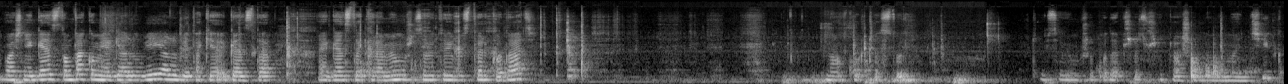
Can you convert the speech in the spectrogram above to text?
właśnie gęstą, taką jak ja lubię. Ja lubię takie gęste, e, gęste kremy. Muszę sobie tutaj lusterko dać. No kurczę, stój. Czyli sobie muszę podeprzeć, przepraszam na momencik.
